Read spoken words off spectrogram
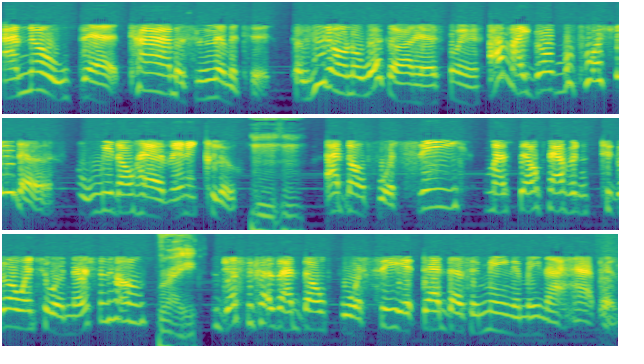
I know that time is limited because you don't know what God has planned. I might go before she does. We don't have any clue. Mm-hmm. I don't foresee myself having to go into a nursing home. Right. Just because I don't foresee it, that doesn't mean it may not happen.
